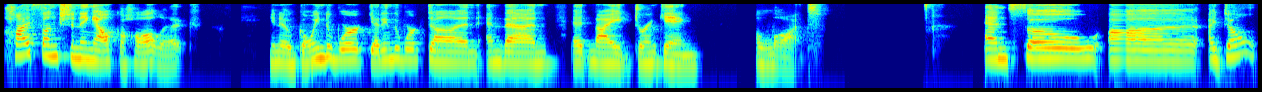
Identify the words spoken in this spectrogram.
high functioning alcoholic, you know, going to work, getting the work done, and then at night drinking a lot. And so uh, I don't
